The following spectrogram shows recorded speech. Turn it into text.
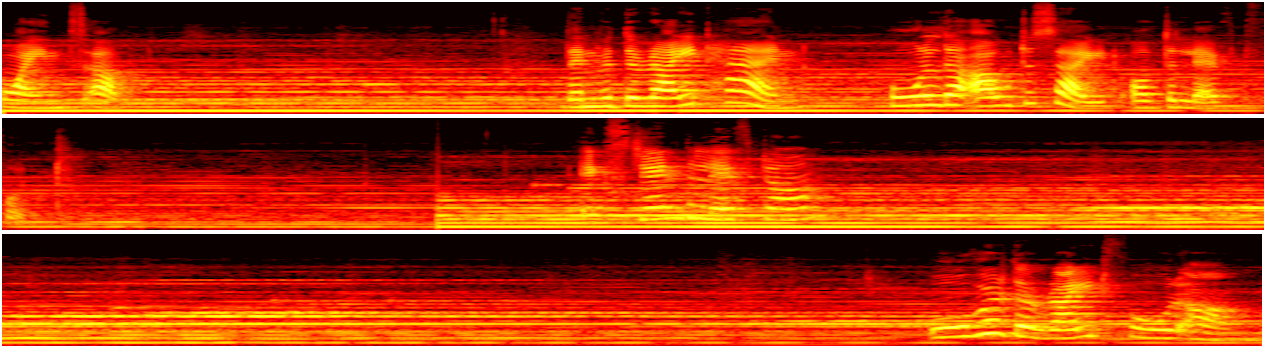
points up. Then with the right hand, hold the outer side of the left foot. Extend the left arm. Over the right forearm.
